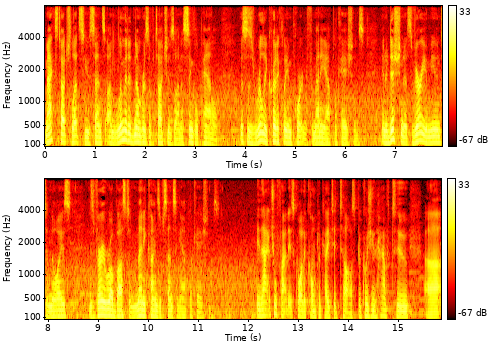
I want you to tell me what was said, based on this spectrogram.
MaxTouch lets you sense unlimited numbers of touches on a single panel. This is really critically important for many applications. In addition, it's very immune to noise, is very robust in many kinds of sensing applications. In actual fact, it's quite a complicated task because you have to uh,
